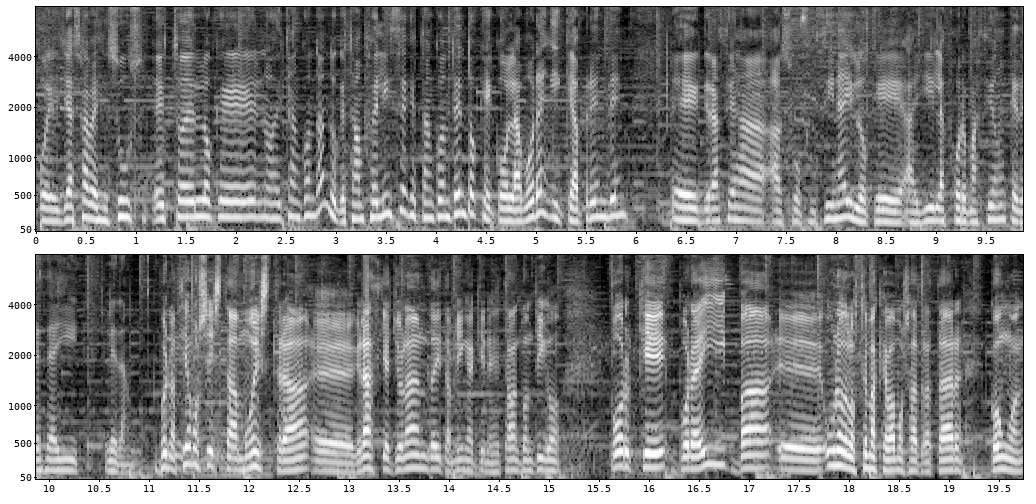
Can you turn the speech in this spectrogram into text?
pues ya sabes, Jesús, esto es lo que nos están contando, que están felices, que están contentos, que colaboran y que aprenden eh, gracias a, su oficina y lo que allí, la formación que desde allí le dan. Bueno, hacíamos esta muestra, eh, gracias Yolanda y también a quienes estaban contigo porque por ahí va eh, uno de los temas que vamos a tratar con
